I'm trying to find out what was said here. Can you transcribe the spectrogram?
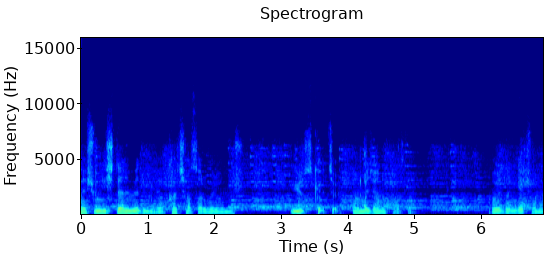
Ben şunu hiç denemedim ya. Kaç hasar veriyormuş. 100 kötü. Ama canı fazla. O yüzden geç onu.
